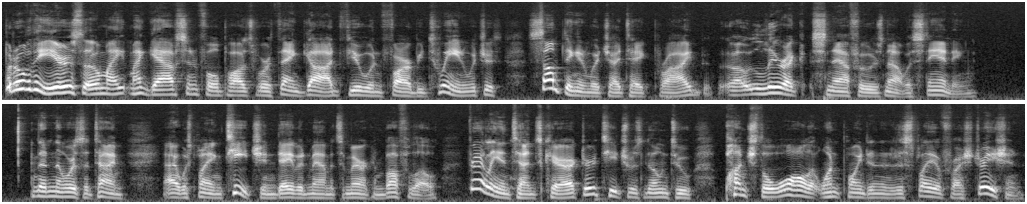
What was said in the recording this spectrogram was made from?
But over the years, though, my, my gaffes and faux pas were, thank God, few and far between, which is something in which I take pride, uh, lyric snafus notwithstanding. Then there was a time I was playing Teach in David Mamet's American Buffalo. Fairly intense character, Teach was known to punch the wall at one point in a display of frustration.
